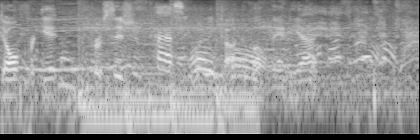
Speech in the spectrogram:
Don't forget precision passing when you talk about Vanderjagt.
